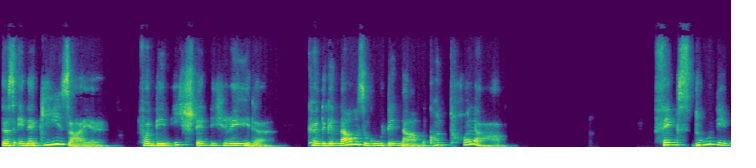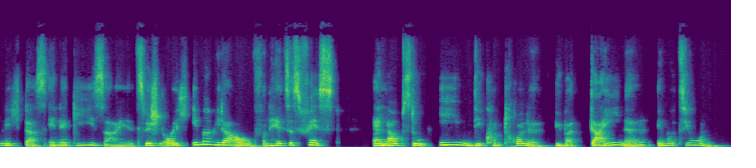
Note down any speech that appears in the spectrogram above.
Das Energieseil, von dem ich ständig rede, könnte genauso gut den Namen Kontrolle haben. Fängst du nämlich das Energieseil zwischen euch immer wieder auf und hältst es fest, erlaubst du ihm die Kontrolle über deine Emotionen.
